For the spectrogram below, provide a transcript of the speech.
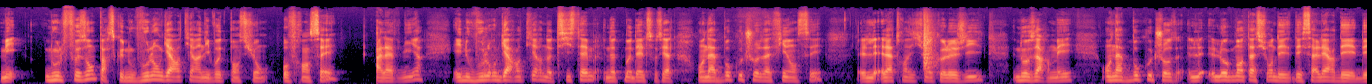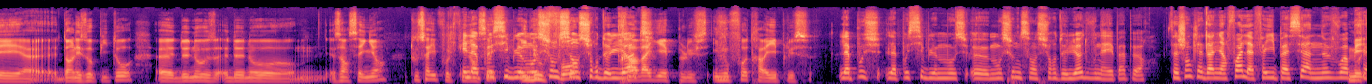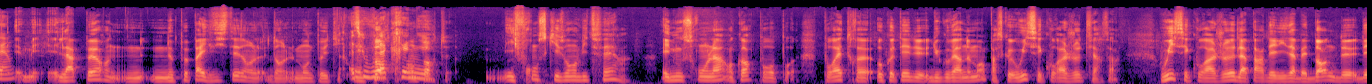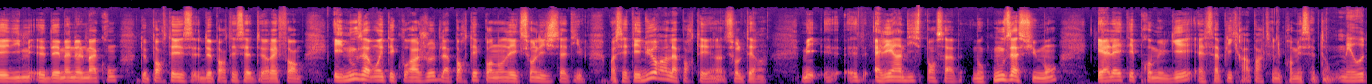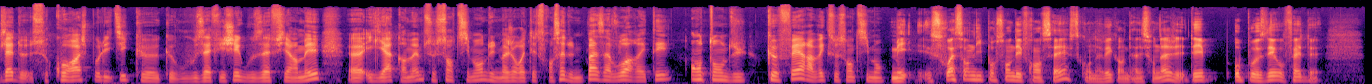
Mais nous le faisons parce que nous voulons garantir un niveau de pension aux Français à l'avenir et nous voulons garantir notre système, notre modèle social. On a beaucoup de choses à financer, la transition écologique, nos armées, on a beaucoup de choses, l'augmentation des, salaires des, euh, dans les hôpitaux euh, de, nos, de nos enseignants. Tout ça, il faut le financer. Et la possible motion de censure de Lyotte Travailler plus. Il nous faut travailler plus. La, la possible euh, motion de censure de Lyotte, vous n'avez pas peur Sachant que la dernière fois, elle a failli passer à 9 voix mais, près. Hein. Mais la peur ne peut pas exister dans le, dans le monde politique. Est-ce que vous la craignez Ils feront ce qu'ils ont envie de faire. Et nous serons là encore pour, pour, être euh, aux côtés du gouvernement, parce que oui, c'est courageux de faire ça. Oui, c'est courageux de la part d'Elisabeth Borne, d'Emmanuel Macron de porter, de porter cette réforme. Et nous avons été courageux de la porter pendant l'élection législative. Moi, c'était dur hein, de la porter hein, sur le terrain, mais euh, elle est indispensable. Donc nous assumons et elle a été promulguée, elle s'appliquera à partir du 1er septembre. Mais au-delà de ce courage politique que, vous affichez, que vous affirmez, euh, il y a quand même ce sentiment d'une majorité de Français de ne pas avoir été entendus. Que faire avec ce sentiment? Mais 70% des Français, ce qu'on avait quand dernier sondage, étaient opposés au fait de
